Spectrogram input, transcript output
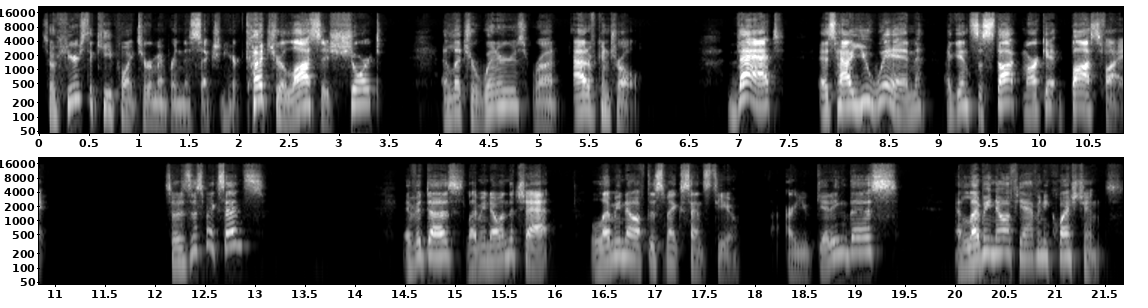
So here's the key point to remember in this section here cut your losses short and let your winners run out of control. That is how you win against the stock market boss fight. So, does this make sense? If it does, let me know in the chat. Let me know if this makes sense to you. Are you getting this? And let me know if you have any questions.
